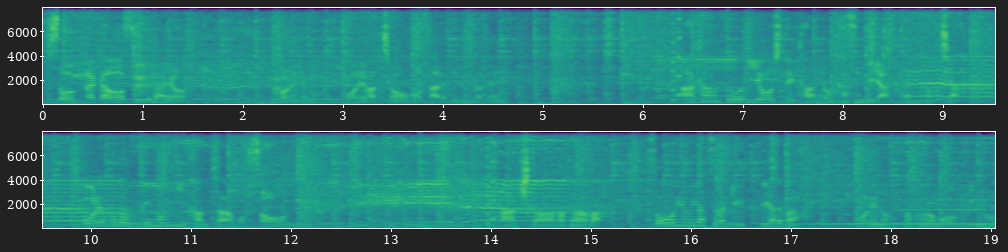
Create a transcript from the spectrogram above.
けそんな顔するなよ。これでも俺は重宝されてるんだぜ。アカウントを利用して金を稼ぐ輩にとっちゃ。俺ほど腕のいいハンターもそういう。飽きたアバターはそういう奴らに売ってやれば俺の懐も潤う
